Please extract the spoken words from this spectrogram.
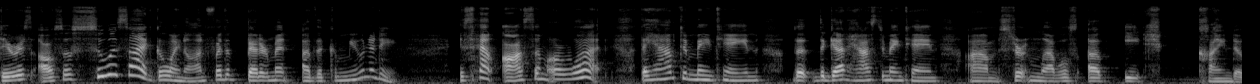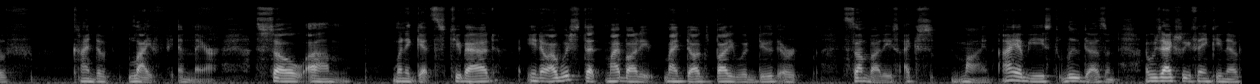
there is also suicide going on for the betterment of the community. Is that awesome or what? They have to maintain the the gut has to maintain um, certain levels of each kind of kind of life in there. So um, when it gets too bad, you know, I wish that my body, my dog's body would do or somebody's mine. I have yeast. Lou doesn't. I was actually thinking of,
